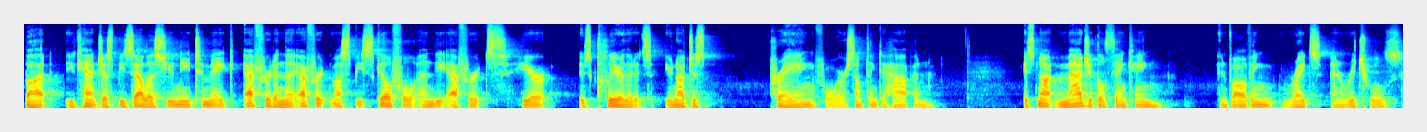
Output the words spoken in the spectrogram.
But you can't just be zealous, you need to make effort, and the effort must be skillful, and the efforts here is clear that it's you're not just praying for something to happen. It's not magical thinking involving rites and rituals,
